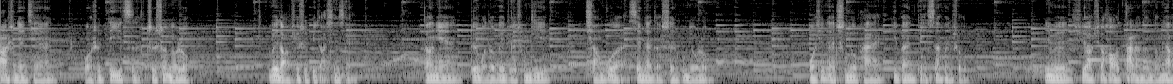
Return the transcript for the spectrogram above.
二十年前，我是第一次吃生牛肉，味道确实比较新鲜。当年对我的味觉冲击强过现在的神户牛肉。我现在吃牛排一般点三分熟，因为需要消耗大量的能量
